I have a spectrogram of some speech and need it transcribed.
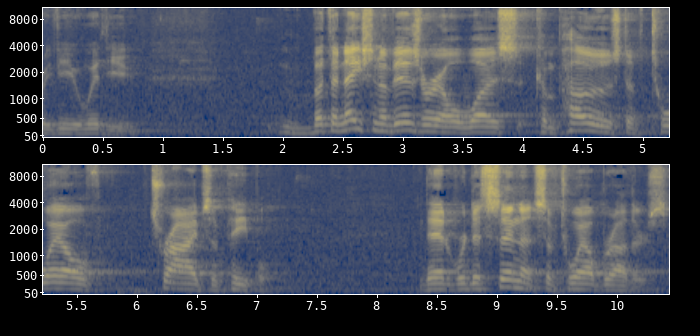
review with you. But the nation of Israel was composed of 12 tribes of people that were descendants of 12 brothers.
